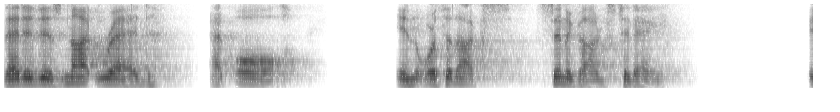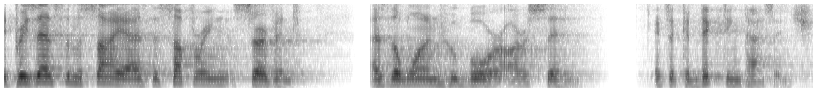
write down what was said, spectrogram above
that it is not read at all in Orthodox synagogues today. It presents the Messiah as the suffering servant, as the one who bore our sin. It's a convicting passage.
